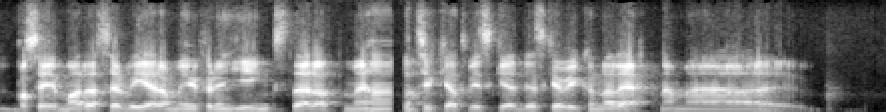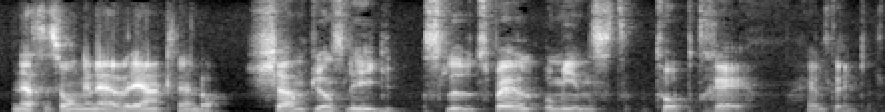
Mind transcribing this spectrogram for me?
vad säger man? Reservera mig för en jinx där. Att, men jag tycker att vi ska, det ska vi kunna räkna med när säsongen är över egentligen då. Champions League, slutspel och minst topp tre, helt enkelt.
